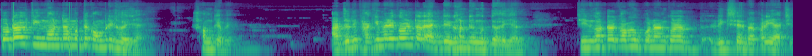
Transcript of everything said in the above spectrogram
টোটাল তিন ঘণ্টার মধ্যে কমপ্লিট হয়ে যায় সংক্ষেপে। আর যদি ফাঁকি মেরে করেন, তাহলে এক দেড় ঘণ্টার মধ্যে হয়ে যাবে। তিন ঘণ্টার কমে উপনয়ন করার রিক্সের ব্যাপারই আছে।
